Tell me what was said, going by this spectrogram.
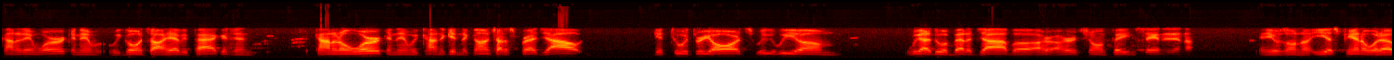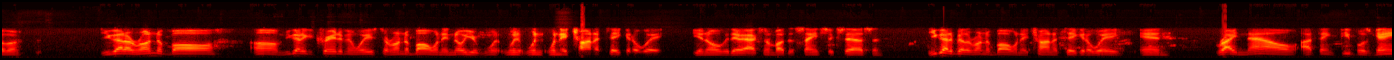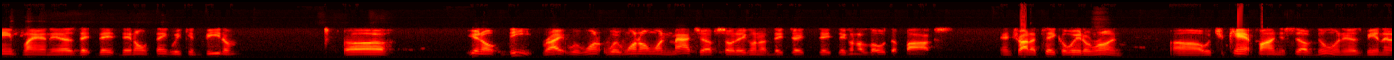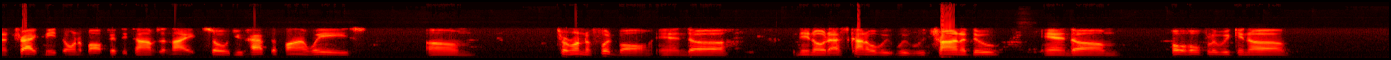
Kind of didn't work, and then we go into our heavy package and kind of don't work, and then we kind of get in the gun, try to spread you out get two or three yards. We we um we got to do a better job. Uh, I, heard, I heard Sean Payton saying it in a, and he was on the ESPN or whatever. You got to run the ball. Um, you got to get creative in ways to run the ball when they know you're when when when they're trying to take it away. You know they're asking about the Saints' success, and you got to be able to run the ball when they're trying to take it away. And right now, I think people's game plan is they they, they don't think we can beat them. Uh, you know, deep, right, with one with one on one matchups. So they're gonna they they, they they're gonna load the box and try to take away the run. Uh, what you can't find yourself doing is being in a track meet throwing the ball 50 times a night. So you have to find ways um, to run the football, and uh, you know that's kind of what we, we, we're trying to do. And um, ho- hopefully we can uh,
